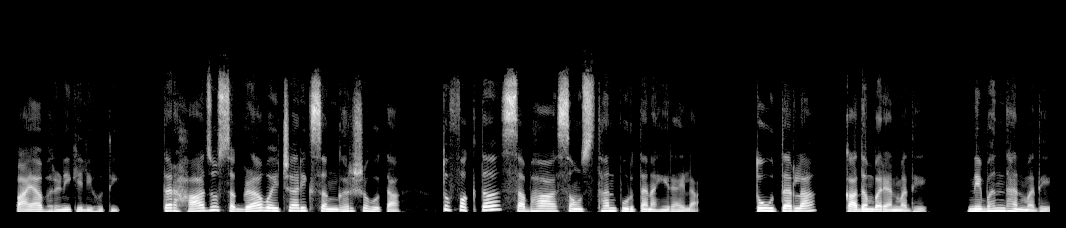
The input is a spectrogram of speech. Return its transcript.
पायाभरणी केली होती. तर हा जो सगळा वैचारिक संघर्ष होता तो फक्त सभा संस्थांपुरता नाही राहिला. तो उतरला कादंबऱ्यांमध्ये निबंधांमध्ये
